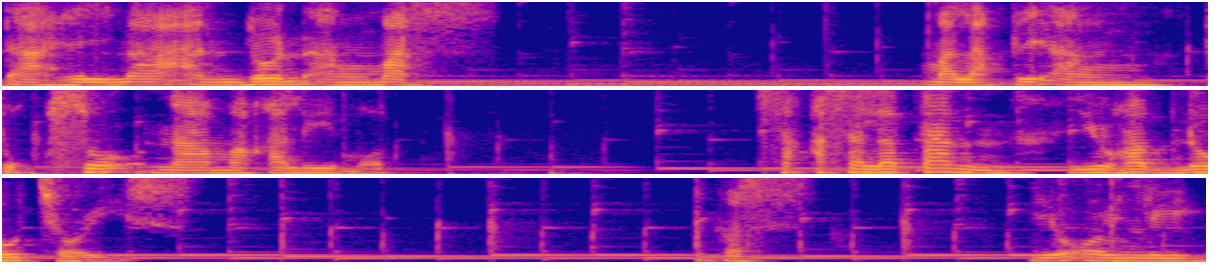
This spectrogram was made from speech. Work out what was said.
Dahil naandon ang mas malaki ang tukso na makalimot sa kasalatan, you have no choice. Because you only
